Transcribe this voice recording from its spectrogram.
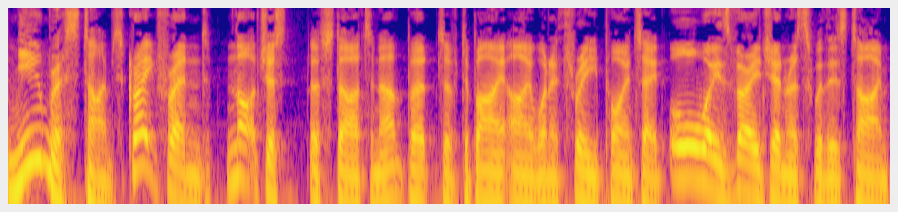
numerous times. Great friend, not just of Starting Up, but of Dubai Eye 103.8. Always very generous with his time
